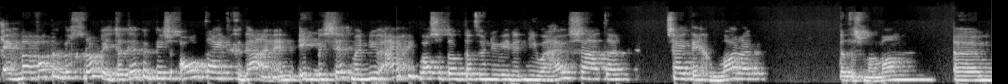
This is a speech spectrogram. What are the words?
Ja, maar wat ook de is, dat heb ik dus altijd gedaan. En ik besef me nu, eigenlijk was het ook dat we nu in het nieuwe huis zaten. Zei tegen Mark, dat is mijn man. Ehm,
